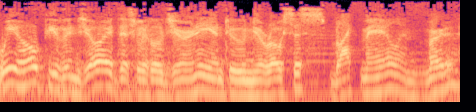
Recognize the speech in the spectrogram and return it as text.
We hope you've enjoyed this little journey into neurosis, blackmail, and murder.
